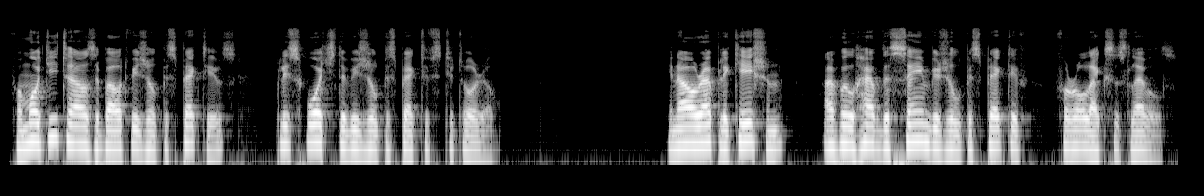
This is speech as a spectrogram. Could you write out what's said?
For more details about visual perspectives, please watch the visual perspectives tutorial. In our application, I will have the same visual perspective for all access levels.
